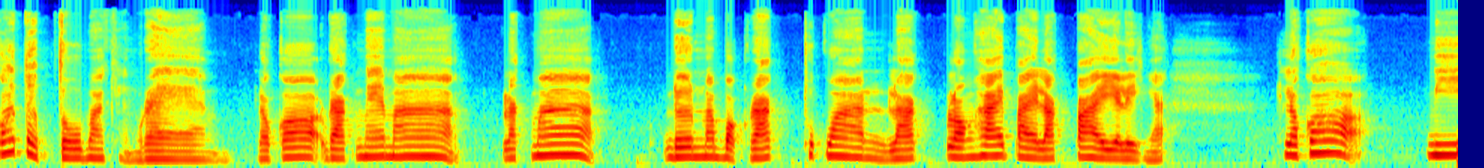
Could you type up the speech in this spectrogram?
ก็เติบโตมาแข็งแรง แล้วก็รักแม่มาก รักมาก เดินมาบอกรักทุกวันรักร้องไห้ไปรักไปอะไรอย่างเงี้ยแล้วก็มี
